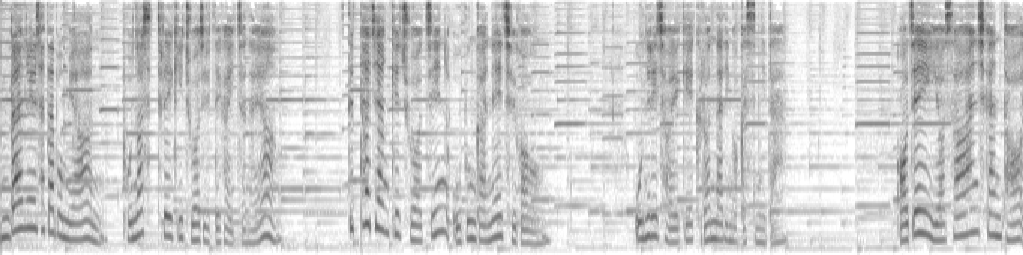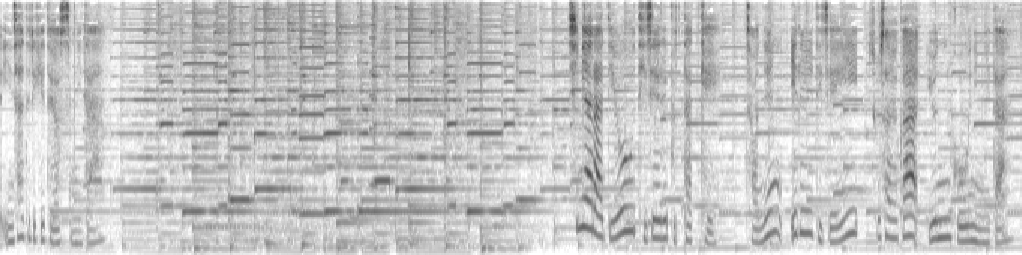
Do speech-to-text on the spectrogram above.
음반을 사다 보면 보너스 트랙이 주어질 때가 있잖아요. 뜻하지 않게 주어진 5분간의 즐거움. 오늘이 저에게 그런 날인 것 같습니다. 어제에 이어서 1시간 더 인사드리게 되었습니다. 심야 라디오 DJ를 부탁해. 저는 1일 DJ 소설가 윤고은입니다.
